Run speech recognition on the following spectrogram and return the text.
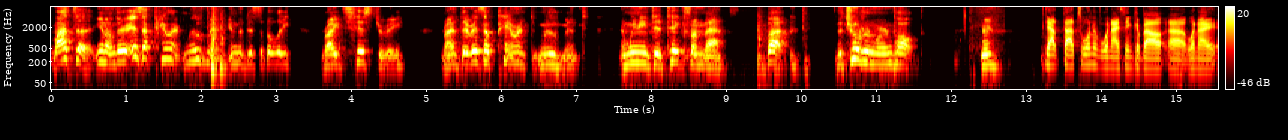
lots of, you know, there is a parent movement in the disability rights history, right? There is a parent movement, and we need to take from that. But the children were involved. Right? Yeah, that's one of when I think about uh, when I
